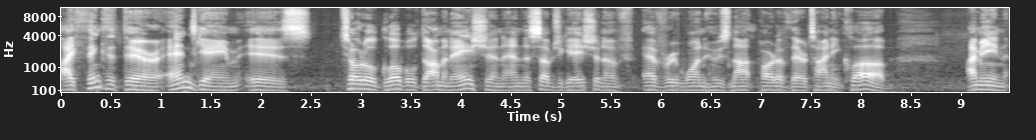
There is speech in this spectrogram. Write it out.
I think that their end game is total global domination and the subjugation of everyone who's not part of their tiny club. I mean,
